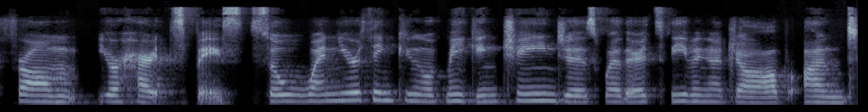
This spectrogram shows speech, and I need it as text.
from your heart space. So when you're thinking of making changes, whether it's leaving a job and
